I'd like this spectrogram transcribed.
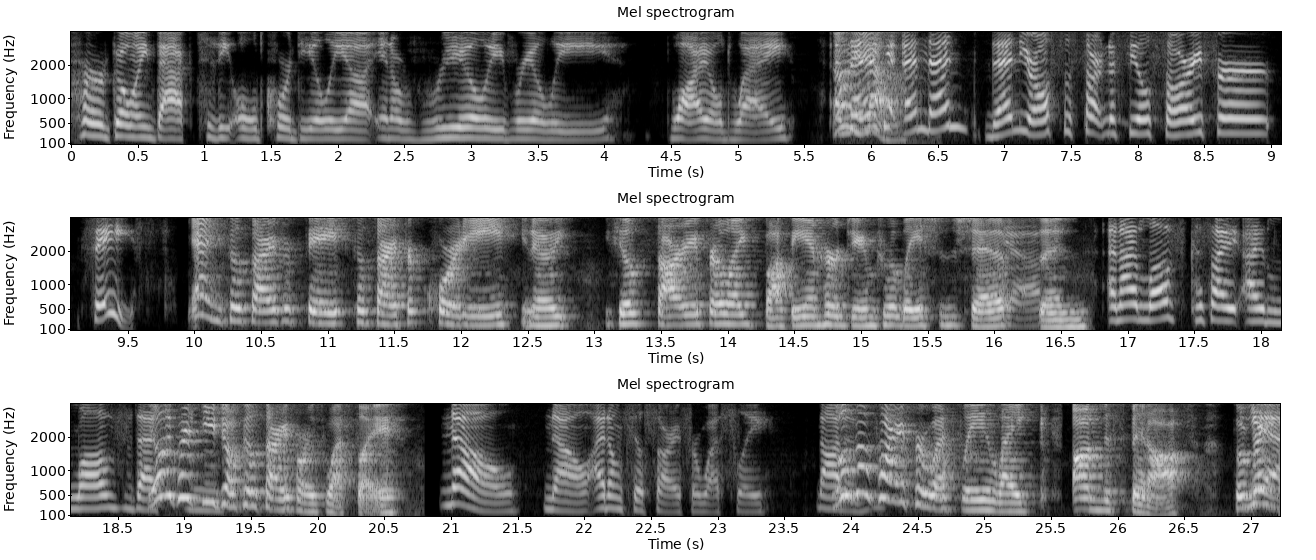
her going back to the old Cordelia in a really, really wild way. And Oh, then, yeah. again- and then, then you're also starting to feel sorry for Faith. yeah you feel sorry for Faith feel sorry for Cordy you know you feel sorry for like Buffy and her doomed relationships Yeah. and And I love because I I love that. the only person you don't feel sorry for is Wesley No, no, I don't feel sorry for Wesley. Not we'll a- feel sorry for Wesley like on the spinoff but right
